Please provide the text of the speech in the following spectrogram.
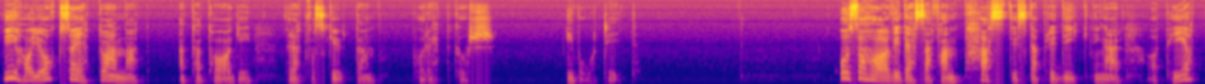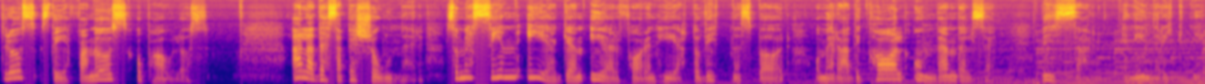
Vi har ju också ett och annat att ta tag i för att få skutan på rätt kurs i vår tid. Och så har vi dessa fantastiska predikningar av Petrus, Stefanus och Paulus. Alla dessa personer som med sin egen erfarenhet och vittnesbörd om en radikal omvändelse visar en inriktning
